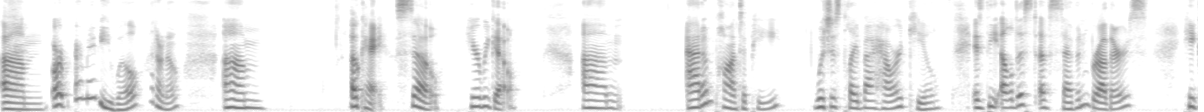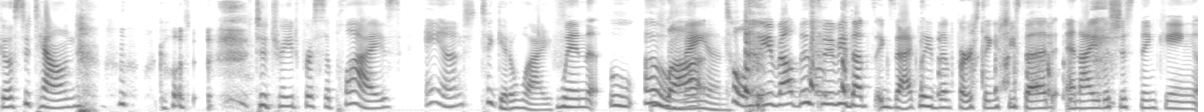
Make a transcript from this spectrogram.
um, or or maybe you will. I don't know. Um, okay, so here we go. Um, Adam Pontipee, which is played by Howard Keel, is the eldest of seven brothers. He goes to town, God, to trade for supplies and to get a wife. when L- Oh, La man. told me about this movie, that's exactly the first thing she said, and I was just thinking,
